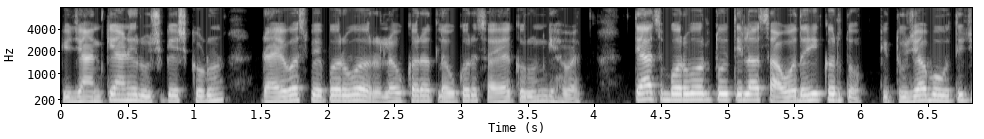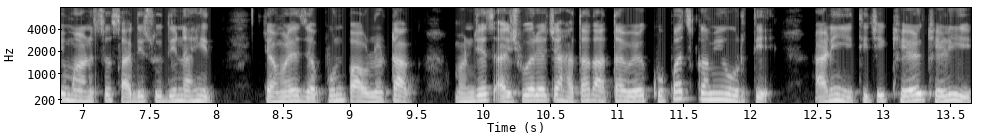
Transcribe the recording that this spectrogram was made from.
की जानकी आणि ऋषिकेशकडून डायव्हर्स पेपरवर लवकरात लवकर सह्या करून घ्याव्यात. त्याचबरोबर तो तिला सावधही करतो की तुझ्या भोवतीची माणसं साधीसुधी नाहीत. त्यामुळे जपून पावलं टाक. म्हणजेच ऐश्वर्याच्या हातात आता वेळ खूपच कमी उरते आणि तिची खेळ खेळी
